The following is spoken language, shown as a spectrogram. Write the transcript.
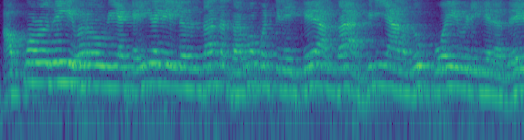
அப்பொழுது இவருடைய கைகளில் இருந்து அந்த தர்மபத்தினிக்கு அந்த அக்னியானது போய்விடுகிறது.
